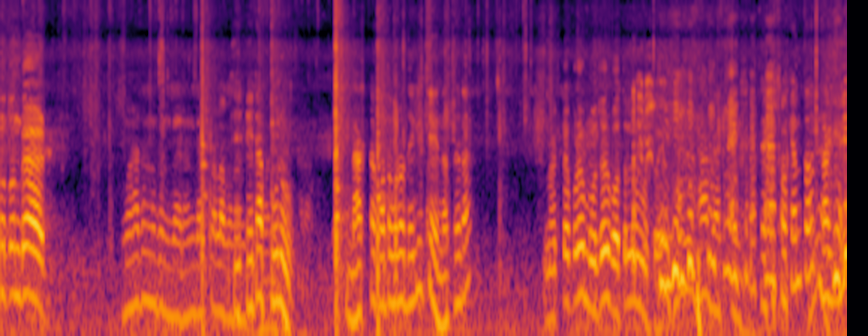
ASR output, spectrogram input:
নতুন ব্যাট। এটা পুরো। নাকটা কত বড় দেখিছেন আপনারা? নাকটা পুরো মোজের বোতলের মতো। শোকেন তো নাক দিয়ে।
